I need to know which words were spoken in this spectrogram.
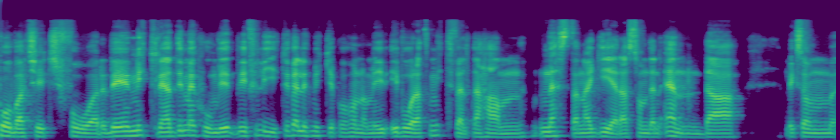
Kovacic får, det är en ytterligare dimension. Vi, vi förlitar väldigt mycket på honom i, i vårat mittfält när han nästan agerar som den enda, liksom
